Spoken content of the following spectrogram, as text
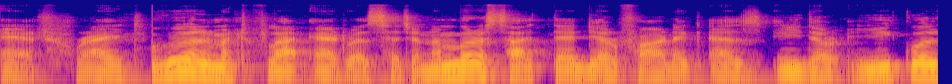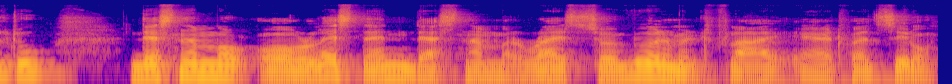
8 right? We will multiply 8 with such a number such that their product is either equal to this number or less than this number right? So we will multiply 8 with 0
